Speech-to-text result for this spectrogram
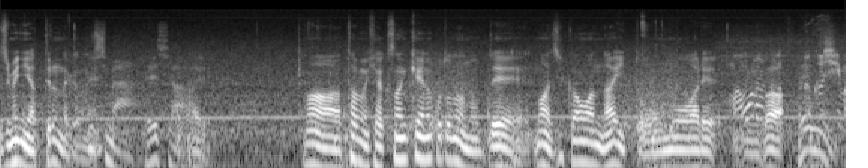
真面目にやってるんだけどね、はい、まあ多分103系のことなので、まあ、時間はないと思われるが、えー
